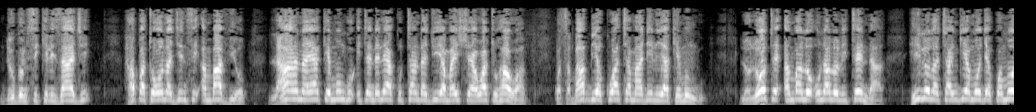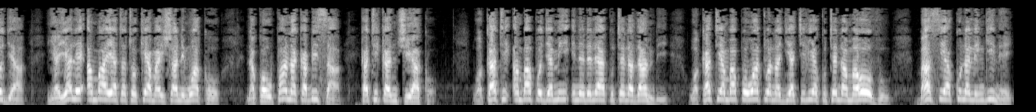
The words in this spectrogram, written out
Ndugu msikilizaji hapa twaona jinsi ambavyo laana yake mungu itaendelea kutanda juu ya maisha ya watu hawa kwa sababu ya kuacha maadili yake mungu lolote ambalo unalolitenda hilo lachangia moja kwa moja ya yale ambayo yatatokea maishani mwako na kwa upana kabisa katika nchi yako. Wakati ambapo jamii inaendelea kutenda dhambi wakati ambapo watu wanajiachilia kutenda maovu basi hakuna lingine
